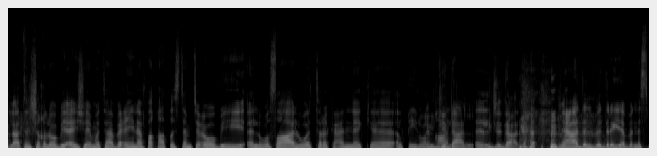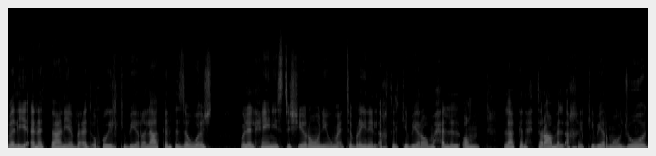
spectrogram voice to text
لا تنشغلوا بأي شيء متابعينا فقط استمتعوا بالوصال واترك عنك آه، القيل والقال. الجدال. الجدال. ميعاد البدرية بالنسبة لي أنا الثانية بعد أخوي الكبيرة لكن تزوجت وللحين يستشيروني ومعتبريني الأخت الكبيرة ومحل الأم لكن احترام الأخ الكبير موجود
